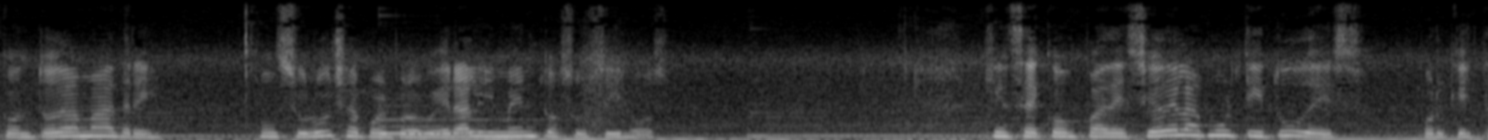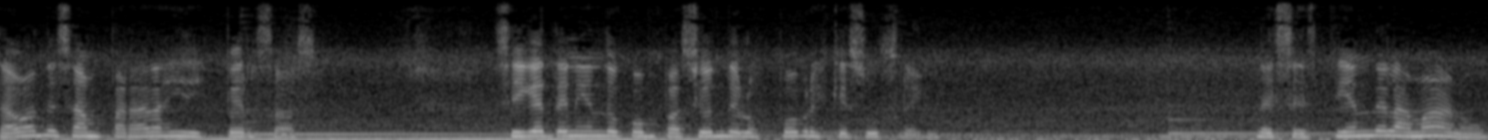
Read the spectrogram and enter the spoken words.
con toda madre en su lucha por proveer alimento a sus hijos. Quien se compadeció de las multitudes porque estaban desamparadas y dispersas. Sigue teniendo compasión de los pobres que sufren. Les extiende la mano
